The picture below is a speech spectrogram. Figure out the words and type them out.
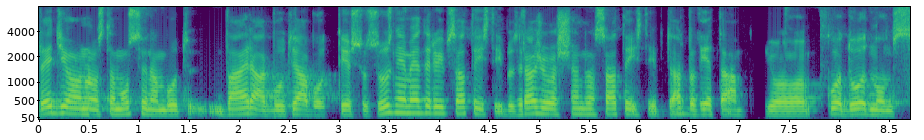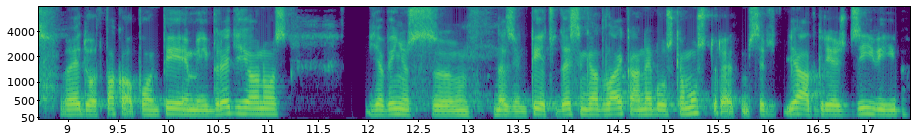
reģionos tam uzsveram būtu vairāk būtu jābūt tieši uz uzņēmējdarbības attīstību, uz ražošanas attīstību, darba vietām, jo ko dod mums veidot pakalpojumu pieejamību reģionos, ja viņus, nezinu, 5, 10 gadu laikā nebūs kam uzturēt. Mums ir jāatgriež dzīvība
